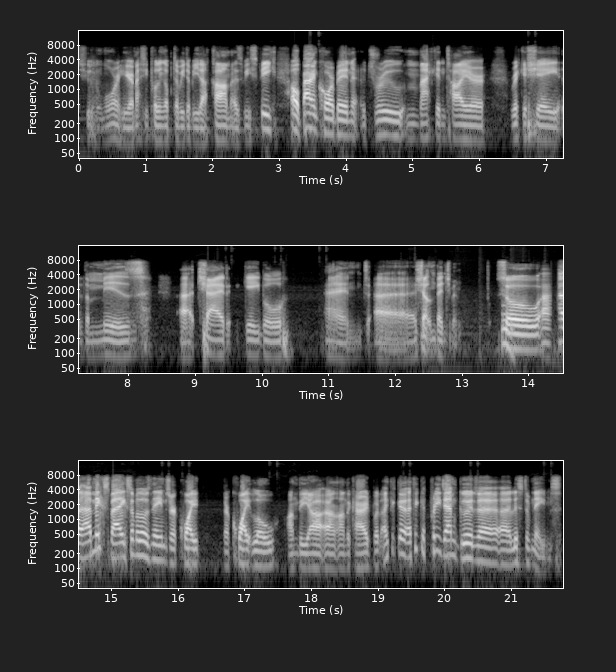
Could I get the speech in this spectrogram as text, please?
two more here. I'm actually pulling up WWE.com as we speak. Oh, Baron Corbin, Drew McIntyre, Ricochet, The Miz, uh, Chad Gable, and uh, Shelton Benjamin. So uh, a mixed bag. Some of those names are quite they're quite low on the uh, on the card, but I think I think a pretty damn good uh, uh, list of names.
